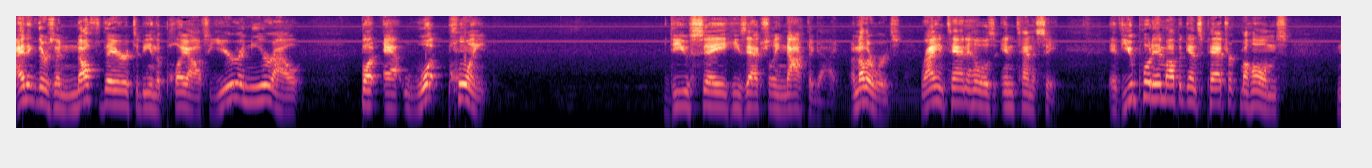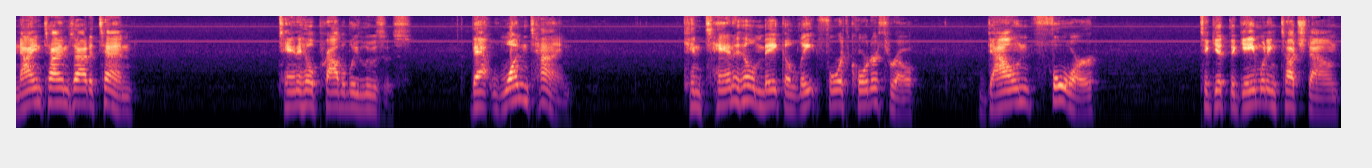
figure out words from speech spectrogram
I think there's enough there to be in the playoffs year in, year out. But at what point do you say he's actually not the guy? In other words, Ryan Tannehill is in Tennessee. If you put him up against Patrick Mahomes, nine times out of ten, Tannehill probably loses. That one time, can Tannehill make a late fourth quarter throw, down four, to get the game winning touchdown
